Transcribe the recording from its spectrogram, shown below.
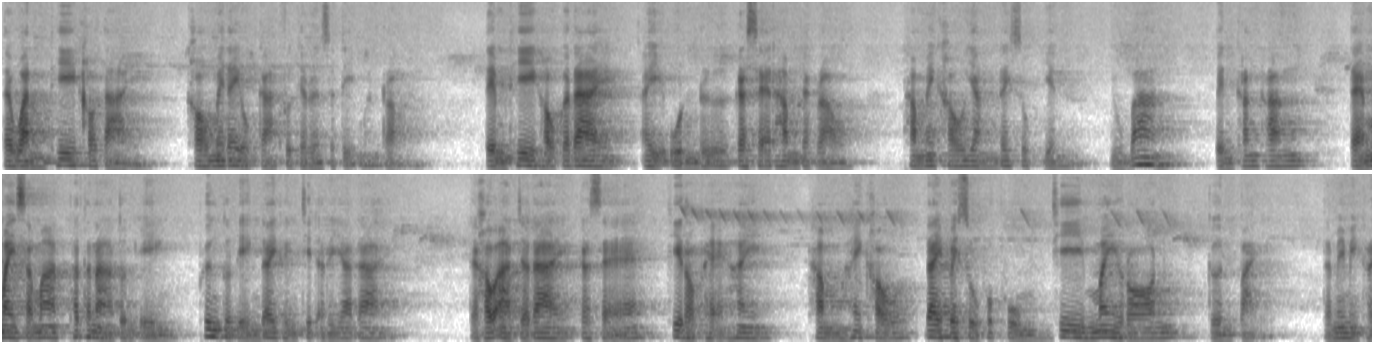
แต่วันที่เขาตาย เขาไม่ได้โอกาสฝึกเจริญสติเหมือนเรา เต็มที่เขาก็ได้ไออุ่นหรือกระแสธรรมจากเราทำให้เขายังได้สุขเย็นอยู่บ้าง เป็นครั้งครั้งแต่ไม่สามารถพัฒนาตนเอง พึ่งตนเองได้ถึงจิตอริยะได้ แต่เขาอาจจะได้กระแสที่เราแผ่ให้ทำให้เขาได้ไปสู่ภพภูมิที่ไม่ร้อนเกินไป แต่ไม่มีใคร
